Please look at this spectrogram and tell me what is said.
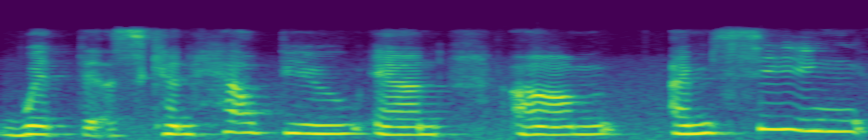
with this, can help you, and um, I'm seeing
